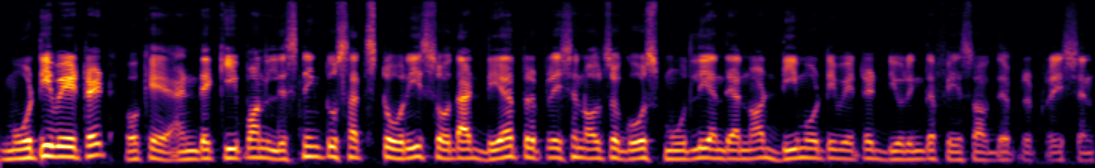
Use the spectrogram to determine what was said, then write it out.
motivated okay and they keep on listening to such stories so that their preparation also goes smoothly and they are not demotivated during the phase of their preparation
